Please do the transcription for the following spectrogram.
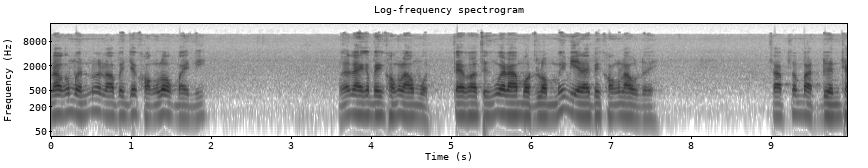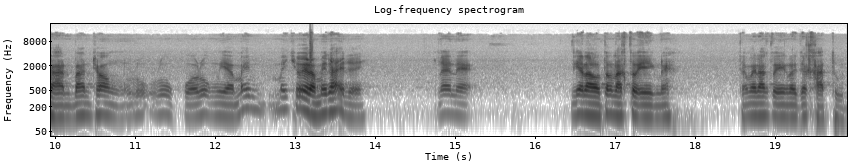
เราก็เหมือนว่าเราเป็นเจ้าของโลกใบนี้ เหมือนอะไรก็เป็นของเราหมด แต่พอถึงเวลาหมดลมไม่มีอะไรเป็นของเราเลยทรัพย์สมบัติเดือนชานบ้านช่องลูกลูกผัวลูกเมียไม่ไม่ช่วยเราไม่ได้เลยนั่นแหละนี่เราต้องรักตัวเองนะถ้าไม่รักตัวเองเราจะขาดทุน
